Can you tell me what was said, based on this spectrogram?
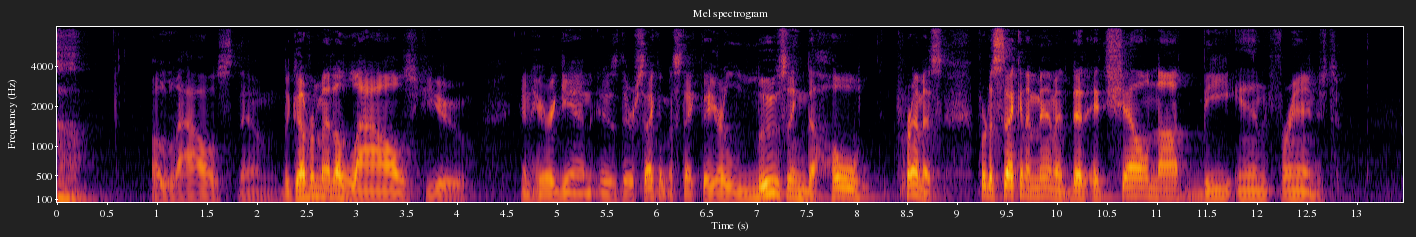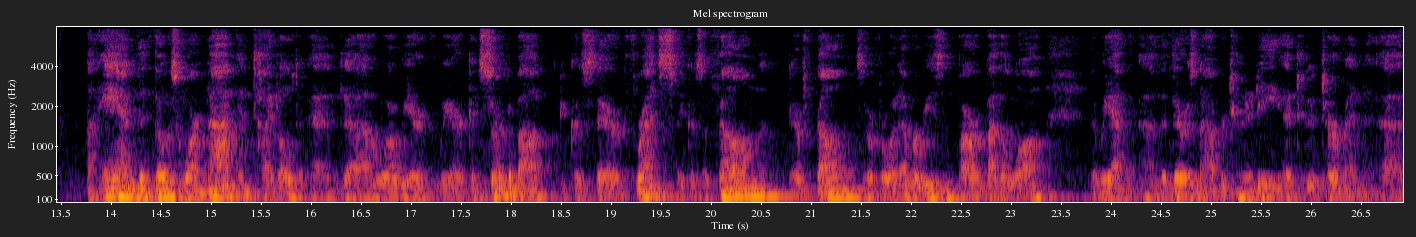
Uh, allows them. The government allows you. And here again is their second mistake. They are losing the whole premise for the Second Amendment that it shall not be infringed. And that those who are not entitled and uh, who are, we, are, we are concerned about because they're threats, because of felon, they're felons, or for whatever reason barred by the law, that we have uh, that there is an opportunity uh, to determine uh,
